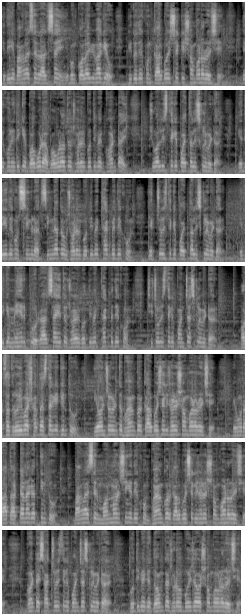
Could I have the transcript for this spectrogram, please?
এদিকে বাংলাদেশের রাজশাহী এবং কলাই বিভাগেও কিন্তু দেখুন কালবৈশাখীর সম্ভাবনা রয়েছে। দেখুন এদিকে বগুড়া, বগুড়াতেও ঝড়ের গতিবেগ ঘন্টায় চুয়াল্লিশ থেকে পঁয়তাল্লিশ কিলোমিটার। এদিকে দেখুন সিংড়া, সিংড়াতেও ঝড়ের গতিবেগ থাকবে দেখুন, একচল্লিশ থেকে পঁয়তাল্লিশ কিলোমিটার। এদিকে মেহেরপুর, রাজশাহীতেও ঝড়ের গতিবেগ থাকবে দেখুন, ছেচল্লিশ থেকে পঞ্চাশ কিলোমিটার। অর্থাৎ রবিবার সাতাশ তারিখে কিন্তু এই অঞ্চলগুলিতে ভয়ঙ্কর কালবৈশাখী ঝড়ের সম্ভাবনা রয়েছে এবং রাত আটটা নাগাদ কিন্তু বাংলাদেশের মনমোহন সিংয়ে দেখুন ভয়ঙ্কর কালবৈশাখী ঝড়ের সম্ভাবনা রয়েছে। ঘন্টায় সাতচল্লিশ থেকে পঞ্চাশ কিলোমিটার, গতিবেগে দমকা ঝোড়ো বয়ে যাওয়ার সম্ভাবনা রয়েছে।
